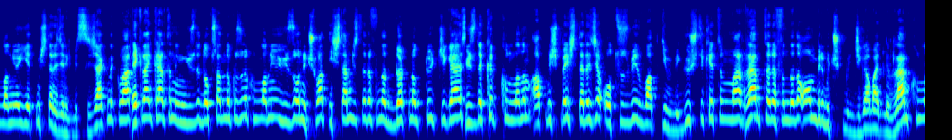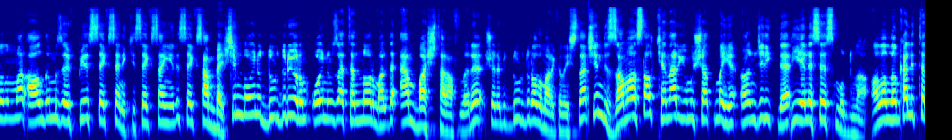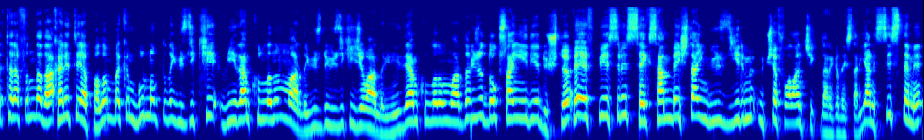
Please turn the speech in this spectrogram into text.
kullanıyor. 70 derecelik bir sıcaklık var. Ekran kartının %99'unu kullanıyor. 113 Watt. İşlemci tarafında 4.3 GHz. %40 kullanım 65 derece 31 Watt gibi bir güç tüketim var. RAM tarafında da 11.5 GB bir RAM kullanım var. Aldığımız FPS 82, 87, 85. Şimdi oyunu durduruyorum. Oyunun zaten normalde en baş tarafları. Şöyle bir durduralım arkadaşlar. Şimdi zamansal kenar yumuşatmayı öncelikle DLSS moduna alalım. Kalite tarafında da kalite yapalım. Bakın Bu noktada 102 VRAM kullanım vardı. %102 civarında VRAM kullanım vardı. %97'ye düştü. Ve FPS'imiz 85'ten 123'e falan çıktı arkadaşlar. Yani sistemi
